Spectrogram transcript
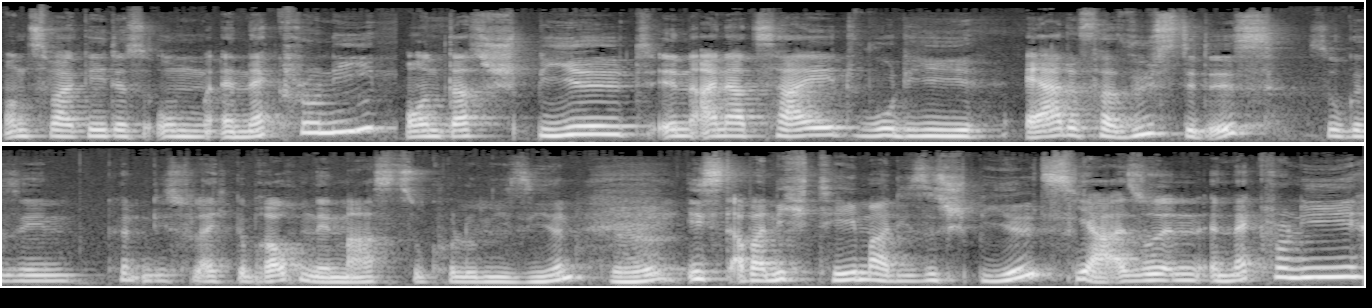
Und zwar geht es um Anachrony und das spielt in einer Zeit, wo die Erde verwüstet ist. So gesehen könnten die es vielleicht gebrauchen, den Mars zu kolonisieren. Mhm. Ist aber nicht Thema dieses Spiels. Ja, also in Anachrony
